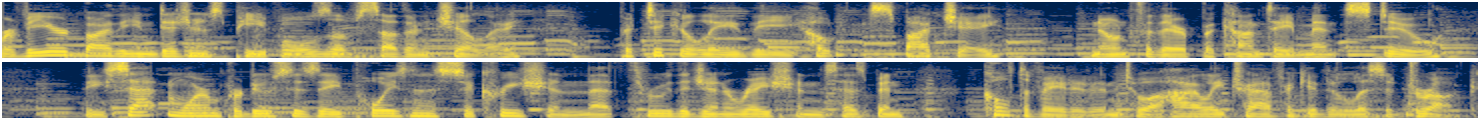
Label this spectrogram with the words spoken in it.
Revered by the indigenous peoples of southern Chile, particularly the Hotantzpache, known for their picante mint stew, the satin worm produces a poisonous secretion that through the generations has been cultivated into a highly trafficked illicit drug.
